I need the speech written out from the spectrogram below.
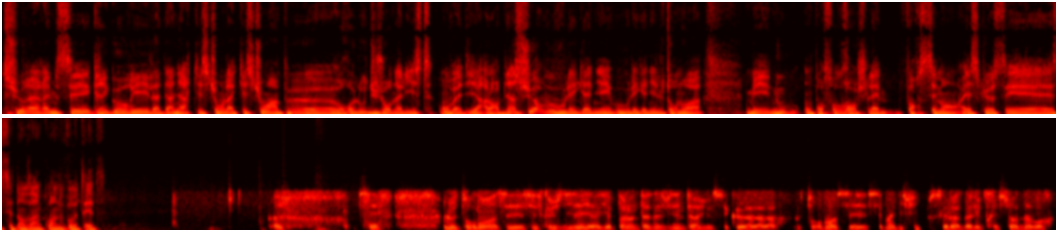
sur RMC. Grégory, la dernière question, la question un peu euh, relou du journaliste, on va dire. Alors bien sûr, vous voulez gagner, vous voulez gagner le tournoi, mais nous, on pense au Grand Chelem, forcément. Est-ce que c'est c'est dans un coin de vos têtes le tournoi, c'est ce que je disais il y, a, pas longtemps dans une interview, c'est que le tournoi c'est magnifique parce que là on a l'impression d'avoir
